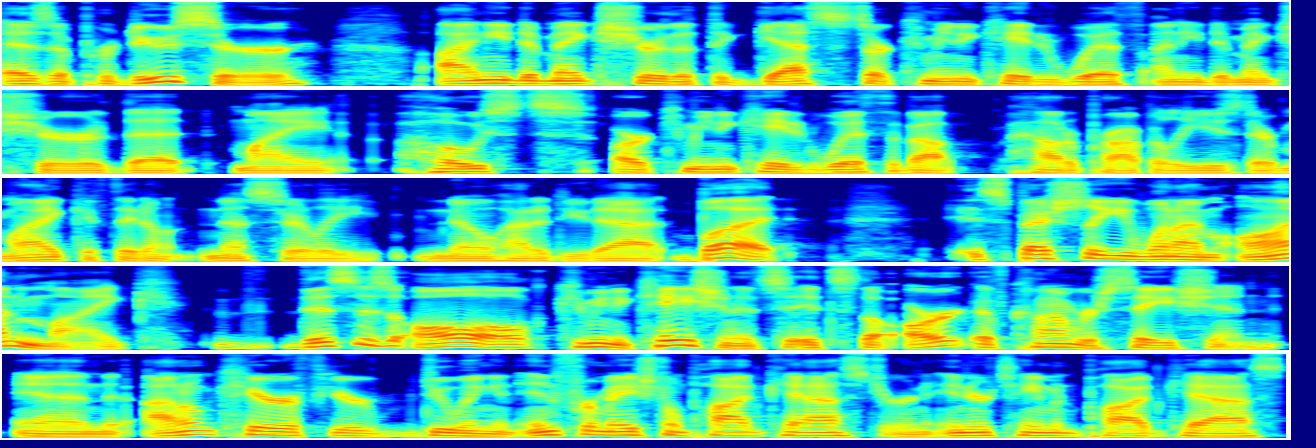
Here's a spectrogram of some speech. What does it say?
as a producer I need to make sure that the guests are communicated with. I need to make sure that my hosts are communicated with about how to properly use their mic if they don't necessarily know how to do that. But especially when I'm on mic, this is all communication. It's it's the art of conversation, and I don't care if you're doing an informational podcast or an entertainment podcast,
